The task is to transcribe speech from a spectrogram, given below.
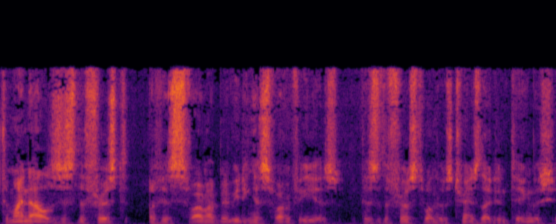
To my knowledge, this is the first of his Svarim. I've been reading his Svarim for years. This is the first one that was translated into English.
